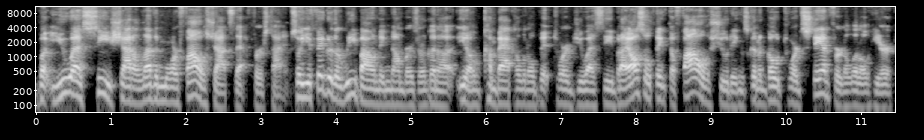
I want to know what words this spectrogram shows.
but USC shot 11 more foul shots that first time. So you figure the rebounding numbers are going to, you know, come back a little bit towards USC, but I also think the foul shooting is going to go towards Stanford a little here.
